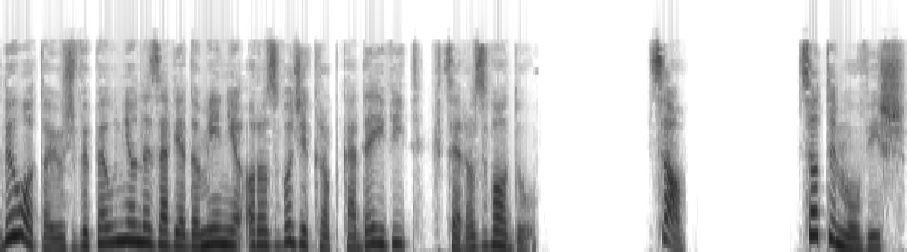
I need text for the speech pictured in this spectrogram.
Było to już wypełnione zawiadomienie o rozwodzie. David chce rozwodu. Co? Co ty mówisz?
